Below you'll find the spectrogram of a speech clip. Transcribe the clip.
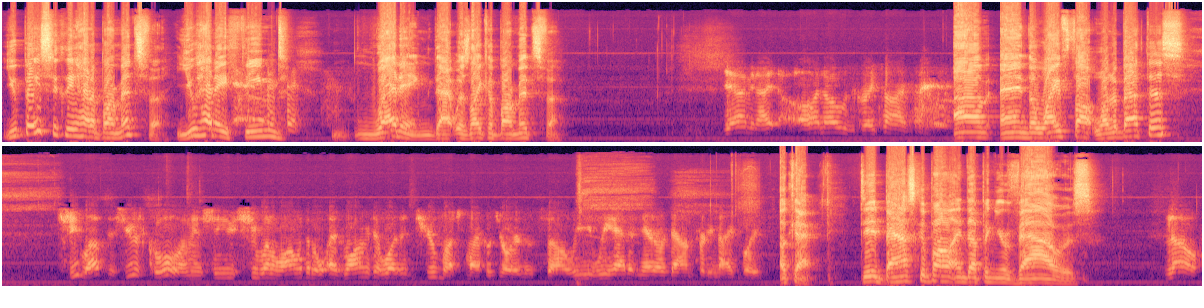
You basically had a bar mitzvah. You had a themed wedding that was like a bar mitzvah. Yeah, I mean, I all I know it was a great time. Um, and the wife thought, what about this? she loved it. She was cool. I mean, she she went along with it as long as it wasn't too much Michael Jordan. So we we had it narrowed down pretty nicely. Okay. Did basketball end up in your vows? No,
